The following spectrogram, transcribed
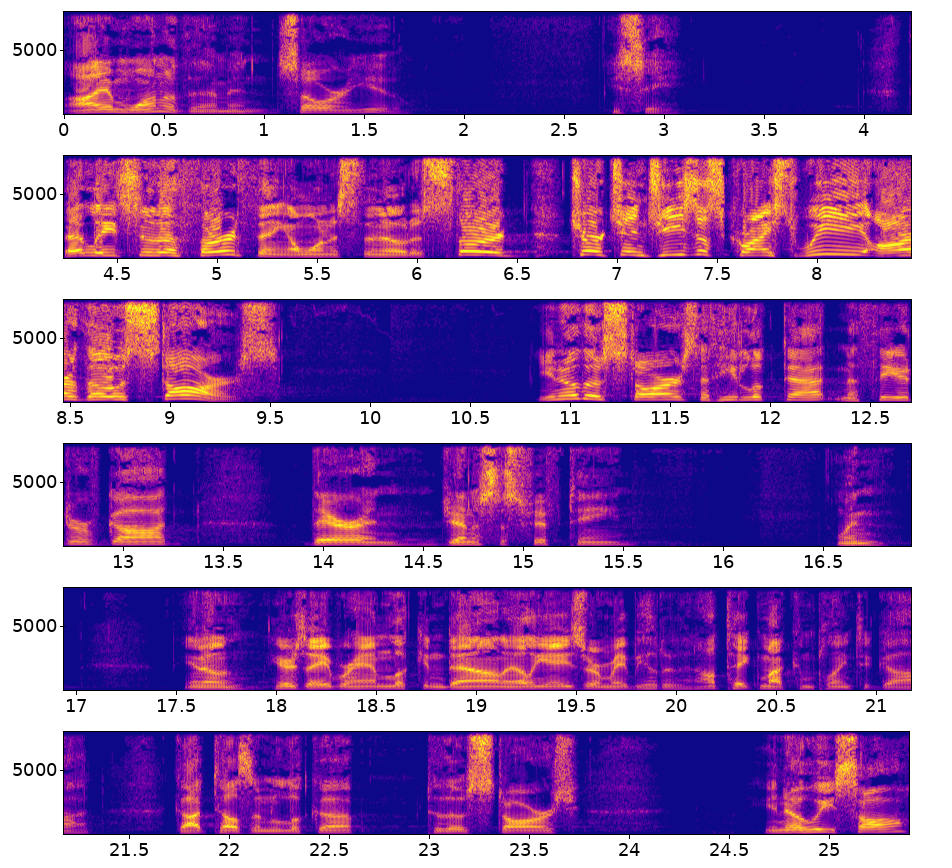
I am one of them, and so are you. You see. That leads to the third thing I want us to notice. Third, church, in Jesus Christ, we are those stars. You know those stars that he looked at in the theater of God there in Genesis 15? When, you know, here's Abraham looking down, Eliezer, maybe he'll do, it. I'll take my complaint to God. God tells him to look up to those stars. You know who he saw?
